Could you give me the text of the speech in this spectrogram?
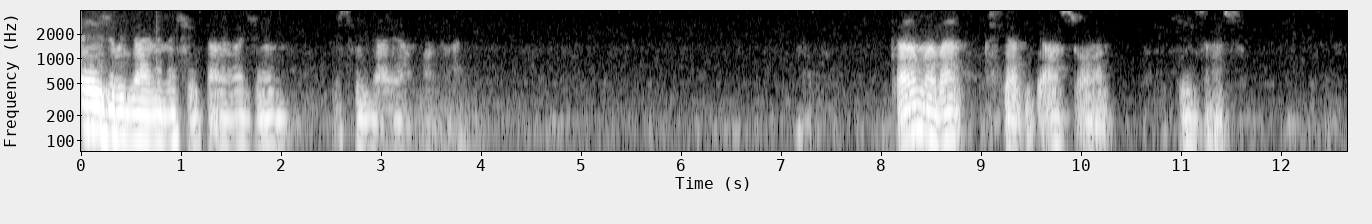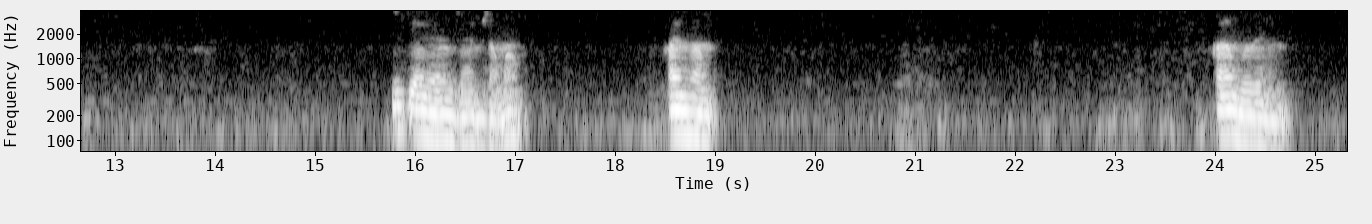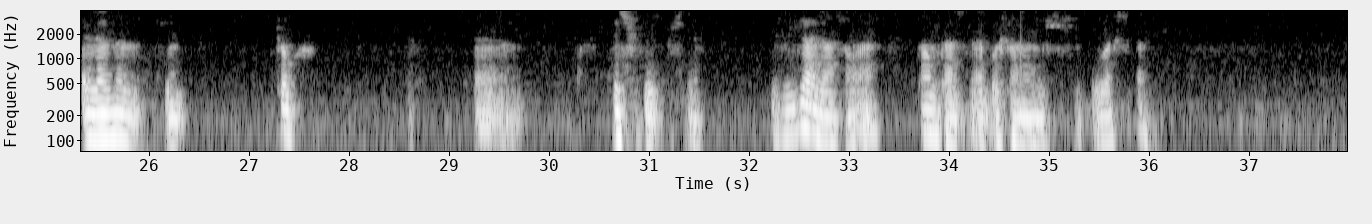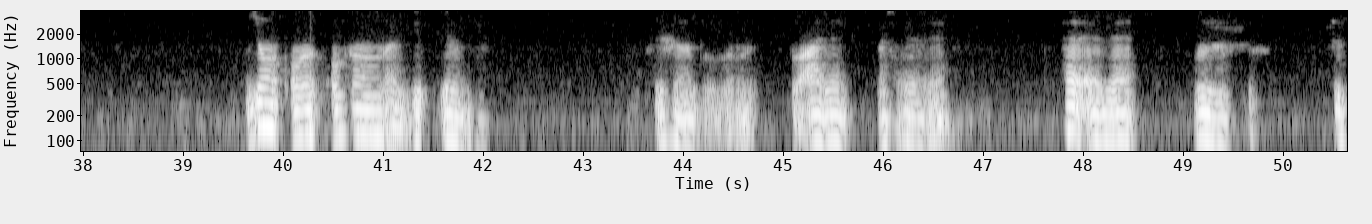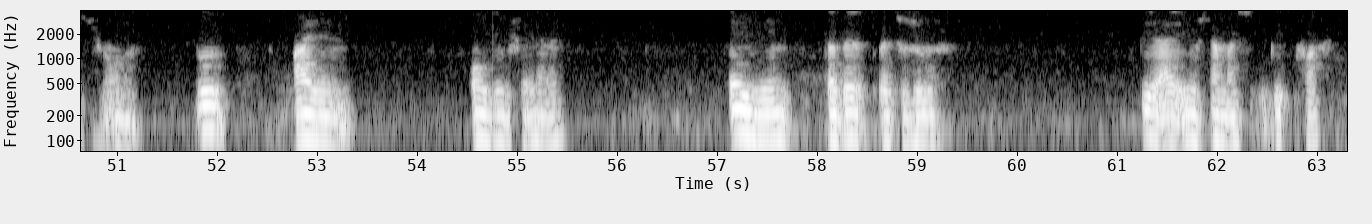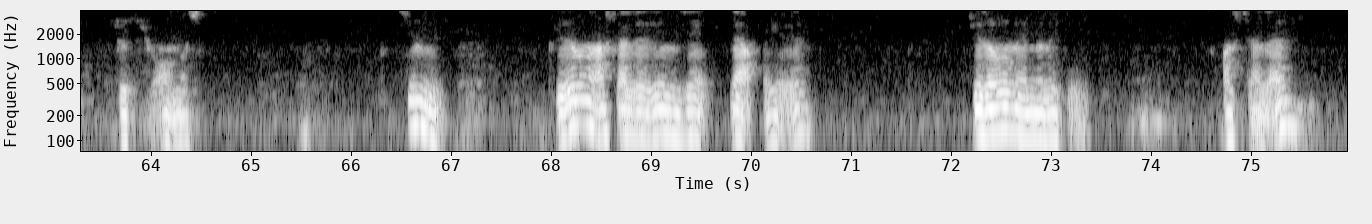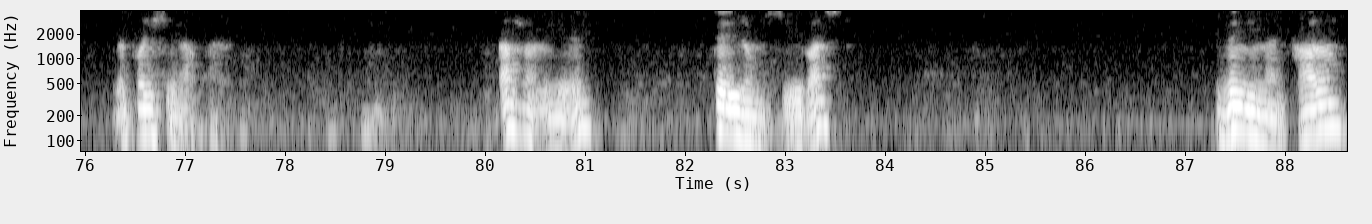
Euzubillahimineşşeytanirracim. Bismillahirrahmanirrahim. Karım ve ben psikiyatrik rahatsız olan insanız. İlk evleneceğim zaman kaynanam karım ve benim evlenmem için çok aydan sonra tam tersine boşanılmış ulaştılar. Biz o, o, şu şunu bu, bu, bu aile meseleleri her evde huzursuz, sürtüşme olur. Bu ailenin olduğu şeyler evliliğin tadı ve tuzudur. Bir aile göstermez bir ufak sürtüşme olmasın. Şimdi Firavun askerleri ne yapmaya gelir? Firavun emrindeki askerler ve polis ilanlar. Daha sonra gelir televizyon sihirbaz zenginler Karun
